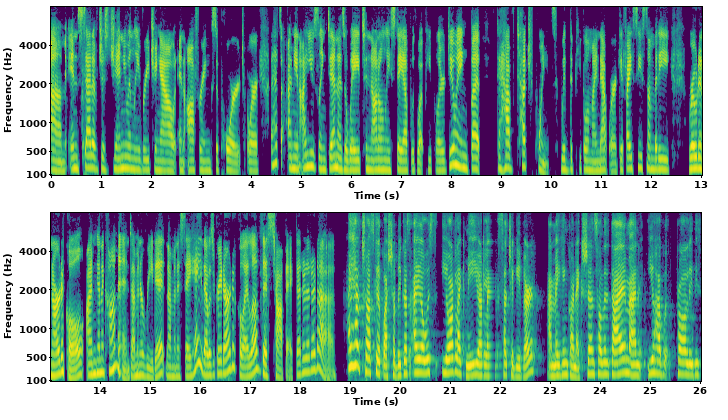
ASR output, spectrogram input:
um, instead of just genuinely reaching out and offering support. Or that's, I mean, I use LinkedIn as a way to not only stay up with what people are doing, but to have touch points with the people in my network. If I see somebody wrote an article, I'm going to comment. I'm going to read it and I'm going to say, hey, that was a great article. I love this topic. Da, da, da, da, da. I have to ask you a question because I always, you're like me, you're like such a giver. I'm making connections all the time. And you have probably this,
